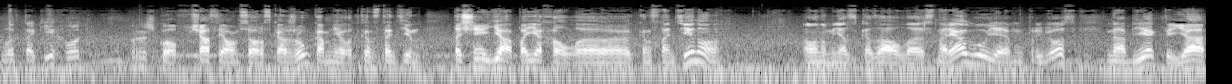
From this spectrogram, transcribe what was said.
вот таких вот прыжков. Сейчас я вам все расскажу. Ко мне вот Константин, точнее я поехал э, к Константину, он у меня заказал э, снарягу, я ему привез на объект, и я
